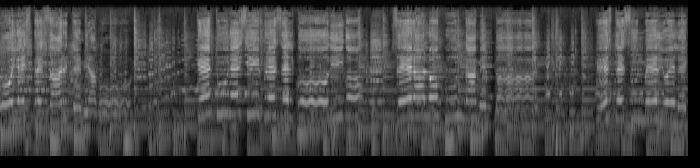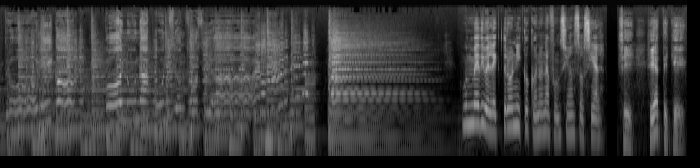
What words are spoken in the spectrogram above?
voy a expresarte mi amor. Un medio electrónico con una función social. Sí, fíjate que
